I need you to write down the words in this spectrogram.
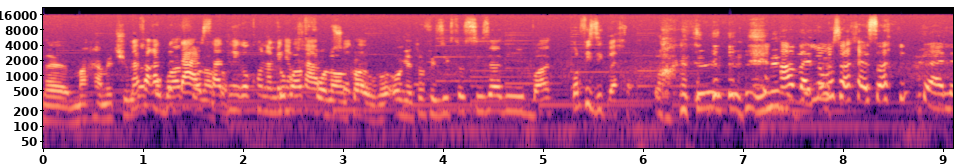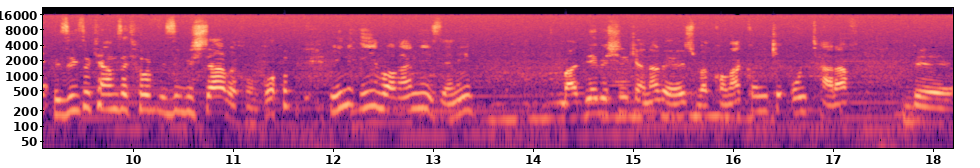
من همه چی می‌دونم. فقط به درصد نگاه کنم بگم خراب فلان کار شده بکنی. okay تو فیزیک تو سی زدی باید برو فیزیک بخون. دیگه. مشخصا. بله. فیزیک تو کم زدی برو فیزیک بیشتر بخون. خب این این واقعا نیست. یعنی باید بیای بشینی کنارش و کمک کنی که اون طرف به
